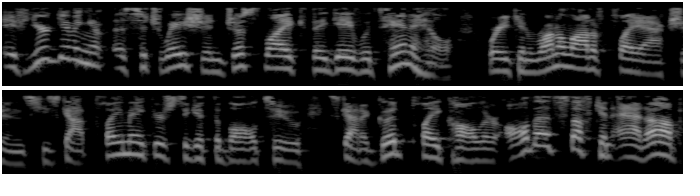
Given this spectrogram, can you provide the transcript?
if you're giving a, a situation just like they gave with Tannehill, where he can run a lot of play actions, he's got playmakers to get the ball to, he's got a good play caller, all that stuff can add up.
